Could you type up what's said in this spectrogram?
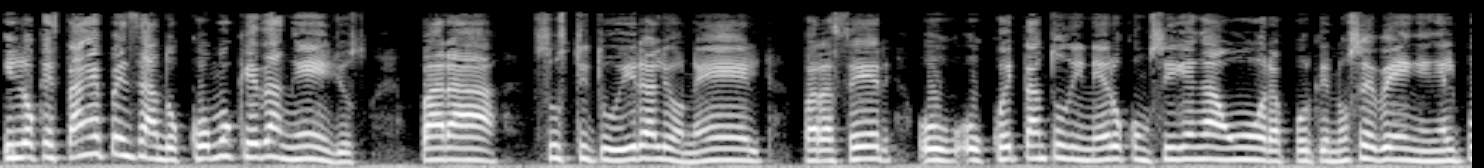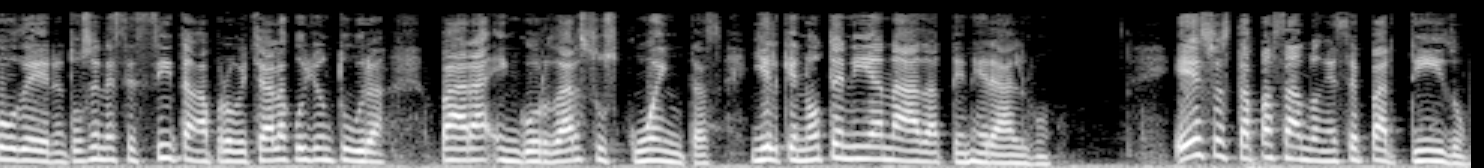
y lo que están es pensando cómo quedan ellos para sustituir a Leonel, para hacer o, o, qué tanto dinero consiguen ahora porque no se ven en el poder, entonces necesitan aprovechar la coyuntura para engordar sus cuentas y el que no tenía nada tener algo. Eso está pasando en ese partido,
